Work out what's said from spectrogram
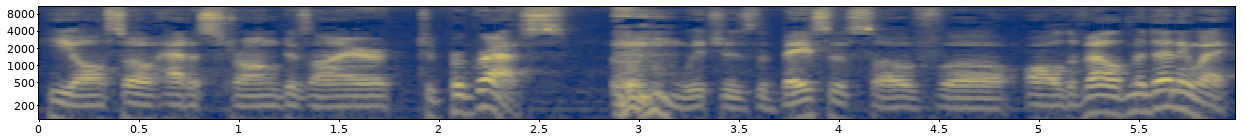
He also had a strong desire to progress, which is the basis of uh, all development anyway.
